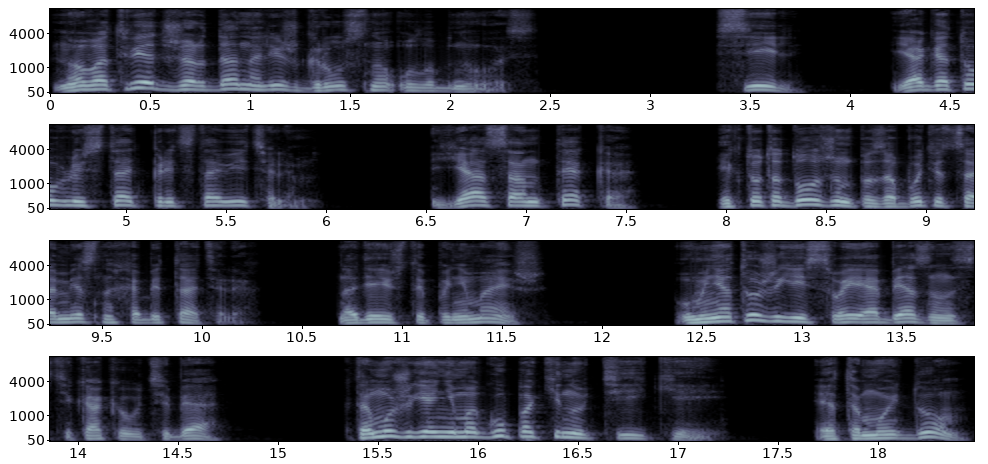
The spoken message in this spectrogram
Но в ответ Джордана лишь грустно улыбнулась. «Силь, я готовлюсь стать представителем. Я Сантека, и кто-то должен позаботиться о местных обитателях. Надеюсь, ты понимаешь. У меня тоже есть свои обязанности, как и у тебя. К тому же я не могу покинуть Тикей. Это мой дом.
